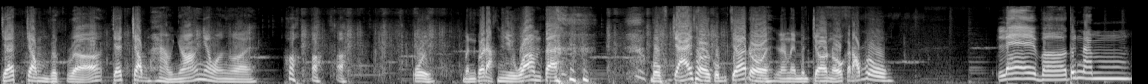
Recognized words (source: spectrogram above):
Chết trong rực rỡ chết trong hào nhoáng nha mọi người. Ui mình có đặt nhiều quá không ta? một trái thôi cũng chết rồi lần này mình cho nổ cả đóng luôn. Level thứ năm.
